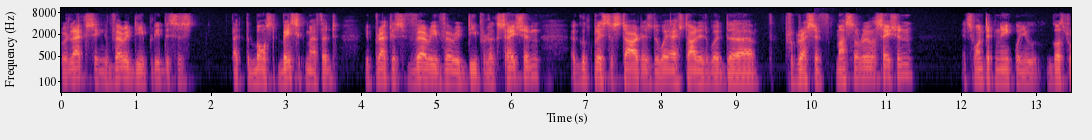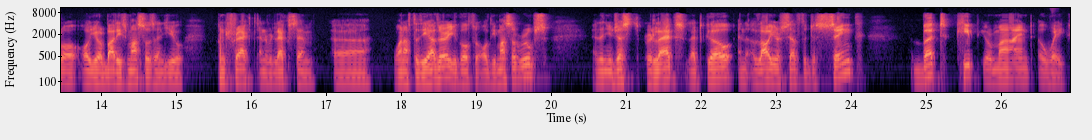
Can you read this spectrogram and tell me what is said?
relaxing very deeply. This is like the most basic method. You practice very, very deep relaxation. A good place to start is the way I started with uh, progressive muscle relaxation. It's one technique when you go through all, all your body's muscles and you contract and relax them uh, one after the other. You go through all the muscle groups and then you just relax, let go, and allow yourself to just sink, but keep your mind awake.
